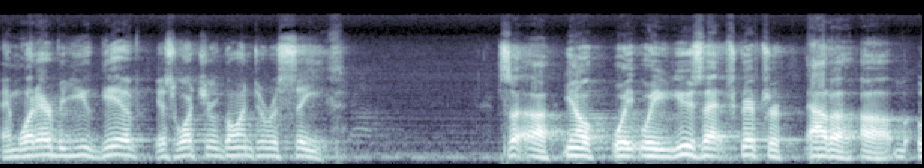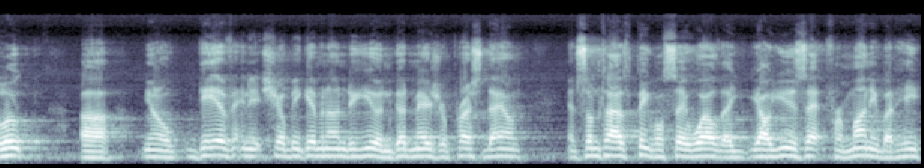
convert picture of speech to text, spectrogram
and whatever you give is what you're going to receive. So, uh, you know, we, we use that scripture out of uh, Luke, uh, you know, give and it shall be given unto you, and good measure pressed down. And sometimes people say, well, they, y'all use that for money, but he,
